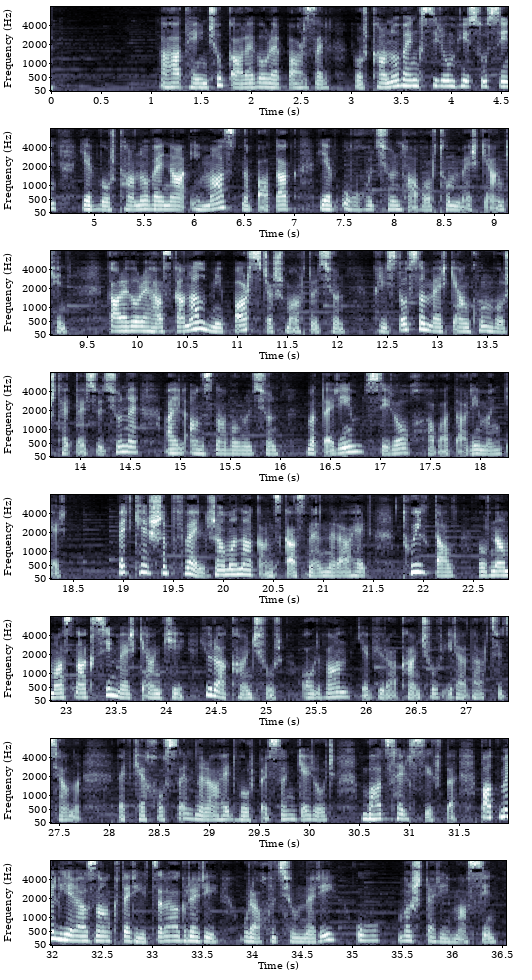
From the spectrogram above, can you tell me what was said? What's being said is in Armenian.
Ահա թե ինչու կարևոր է ողրել, որքանով ենք սիրում Հիսուսին եւ որքանով է նա իմաստ, նպատակ եւ ուղղություն հաղորդում մեր կյանքին։ Կարևոր է հասկանալ մի པարս ճշմարտություն, Քրիստոսը մեր կյանքում ոչ թե տեսություն է, այլ անznավորություն, մտերիմ, սիրող, հավատարիմ ընկեր։ Պետք է շփվել, ժամանակ անցկасնել նրա հետ, թույլ տալ, որ նա մասնակցի մեր կյանքի յուրաքանչյուր օրվան եւ յուրաքանչյուր իրադարձությանը։ Պետք է խոսել նրա հետ որպես ընկերոջ, բացել սիրտը, պատմել երազանքների, ծրագրերի, ուրախությունների ու վշտերի մասին։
